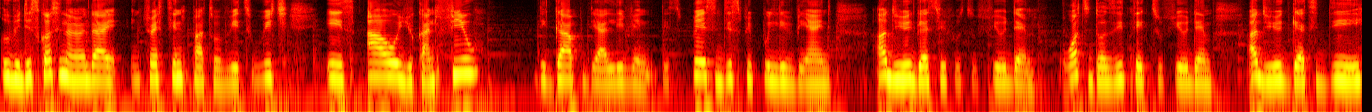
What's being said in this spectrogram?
we'll be discussing another interesting part of it, which is how you can fill the gap they are leaving, the space these people leave behind. How do you get people to fill them? What does it take to fill them? How do you get the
